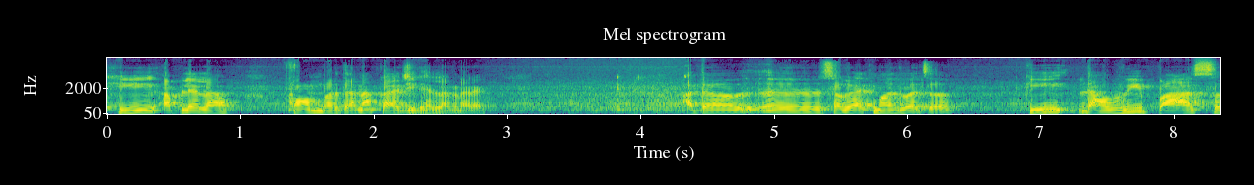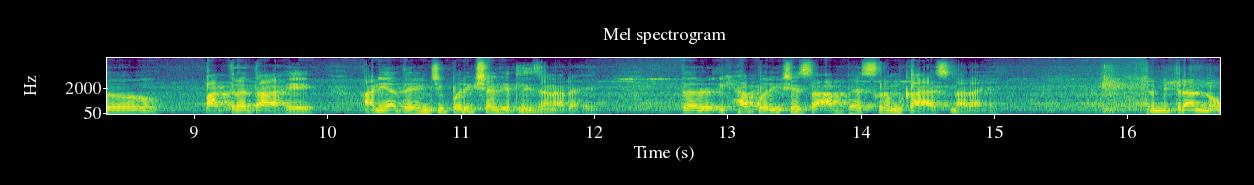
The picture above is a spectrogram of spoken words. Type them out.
ही आपल्याला फॉर्म भरताना काळजी घ्यायला लागणार आहे. आता सगळ्यात महत्त्वाचं की दहावी पास पात्रता आहे आणि आता यांची परीक्षा घेतली जाणार आहे. तर ह्या परीक्षेचा अभ्यासक्रम काय असणार आहे? तर मित्रांनो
